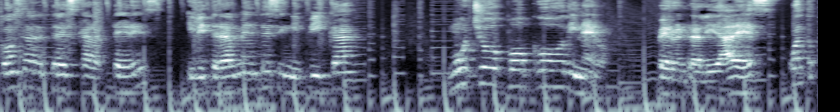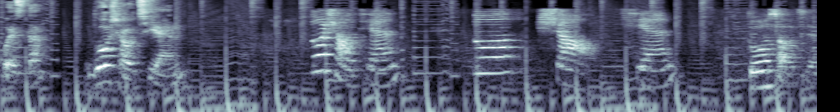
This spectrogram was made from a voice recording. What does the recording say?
Consta de tres caracteres y literalmente significa mucho o poco dinero. Pero en realidad es ¿cuánto cuesta? Duo xiaoqian. 多少钱？多少钱？多少钱？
